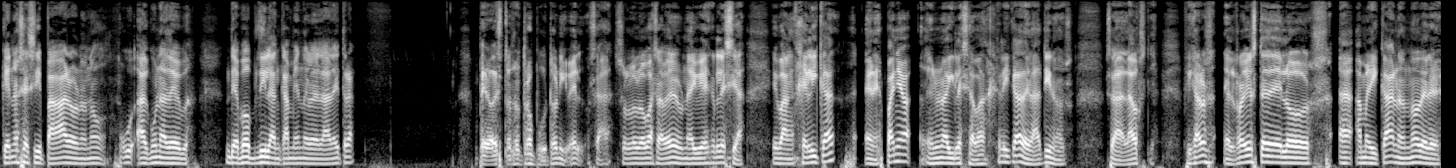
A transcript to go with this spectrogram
que no sé si pagaron o no alguna de, de Bob Dylan cambiándole la letra. Pero esto es otro puto nivel. O sea, solo lo vas a ver en una iglesia evangélica en España, en una iglesia evangélica de latinos. O sea, la hostia. Fijaros, el rollo este de los americanos, ¿no? De,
